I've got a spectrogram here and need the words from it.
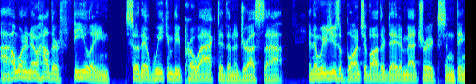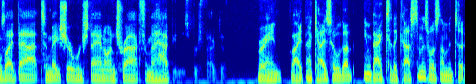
I want to know how they're feeling so that we can be proactive and address that. And then we use a bunch of other data metrics and things like that to make sure we're staying on track from a happiness perspective. Brand, right. Okay. So we've got impact to the customers. What's number two?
